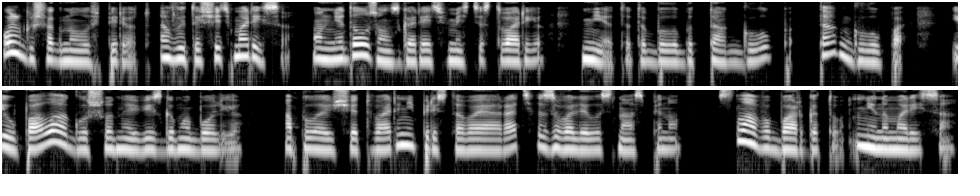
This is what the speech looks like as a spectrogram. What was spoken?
Ольга шагнула вперед. Вытащить Мариса. Он не должен сгореть вместе с тварью. Нет, это было бы так глупо, так глупо. И упала, оглушенная визгом и болью. А пылающая тварь, не переставая орать, завалилась на спину. Слава Баргату, не на Мариса.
